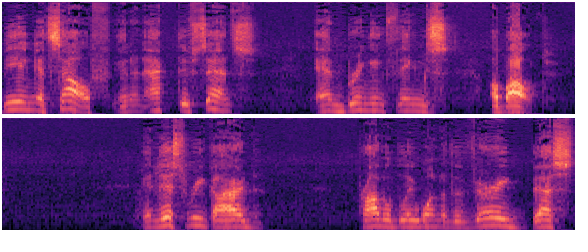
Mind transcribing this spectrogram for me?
being itself in an active sense and bringing things about. In this regard, probably one of the very best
